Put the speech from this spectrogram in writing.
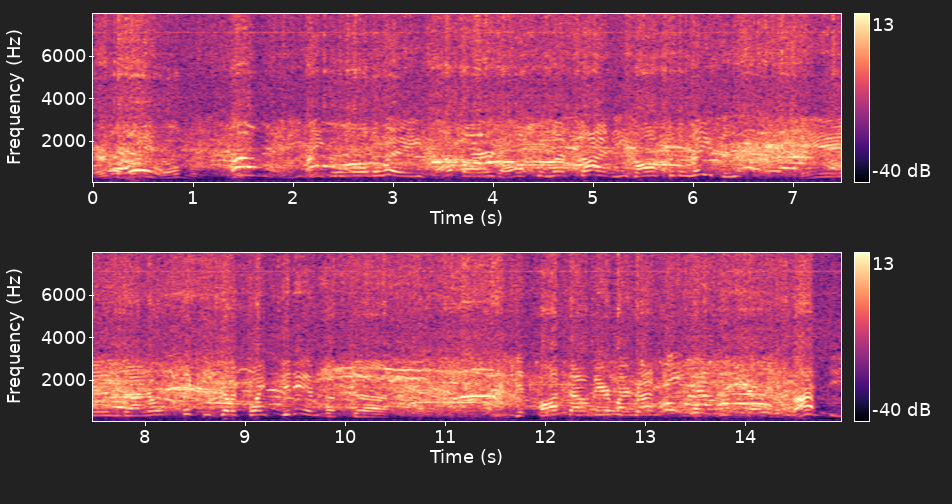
There's the running room. And he may go all the way. Bombard off the left side. He's off to the races. And I don't think he's going to quite get in, but uh, he gets caught down there by Rocky. Rocky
